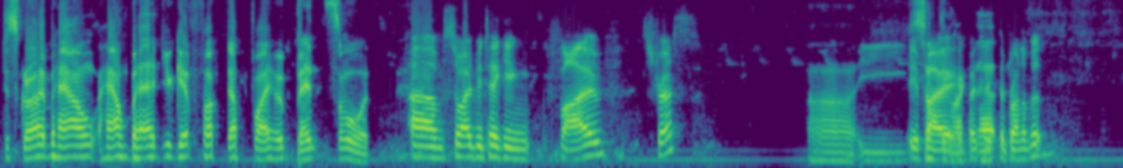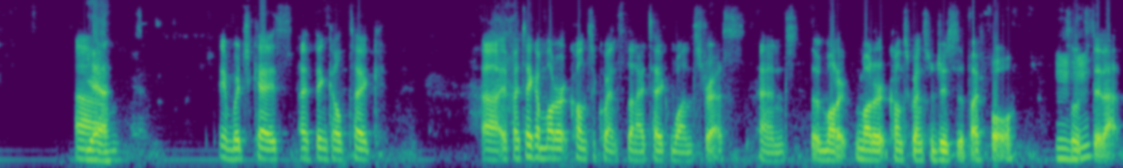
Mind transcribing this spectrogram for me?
describe how how bad you get fucked up by her bent sword. Um, so I'd be taking five stress Uh, e- if I like if I that. take the brunt of it. Um, Yeah. In which case, I think I'll take. Uh, if I take a moderate consequence, then I take one stress, and the moderate moderate consequence reduces it by 4 So Mhm. let's do that.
